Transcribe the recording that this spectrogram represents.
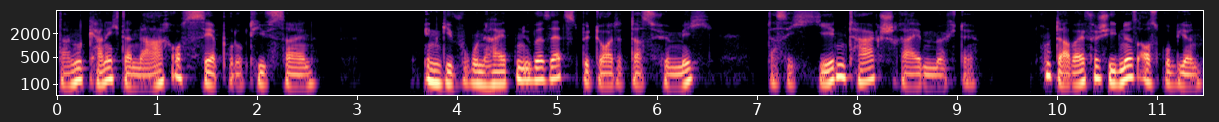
dann kann ich danach auch sehr produktiv sein. In Gewohnheiten übersetzt bedeutet das für mich, dass ich jeden Tag schreiben möchte und dabei verschiedenes ausprobieren.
